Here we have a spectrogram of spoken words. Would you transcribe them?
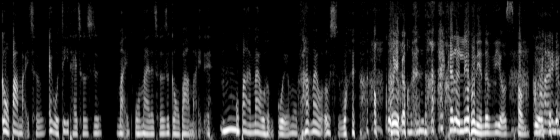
跟我爸买车。哎、欸，我第一台车是买我买的车是跟我爸买的。嗯，我爸还卖我很贵，我爸卖我二十万，好贵哦，真的，开了六年的 Vios，好贵。哎呦，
